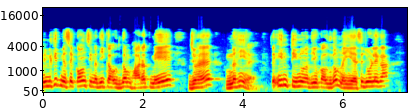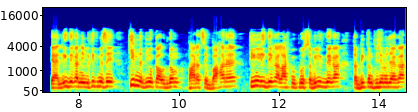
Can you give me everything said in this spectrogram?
निम्नलिखित में से कौन सी नदी का उद्गम भारत में जो है नहीं है? तो इन तीनों नदियों का उद्गम नहीं है, ऐसे जोड़ लेगा। या लिख देगा निम्नलिखित में से, किन नदियों का उद्गम भारत से बाहर है? तीन लिख देगा लास्ट में ऊपर सभी लिख देगा, तब भी कंफ्यूजन हो जाएगा।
